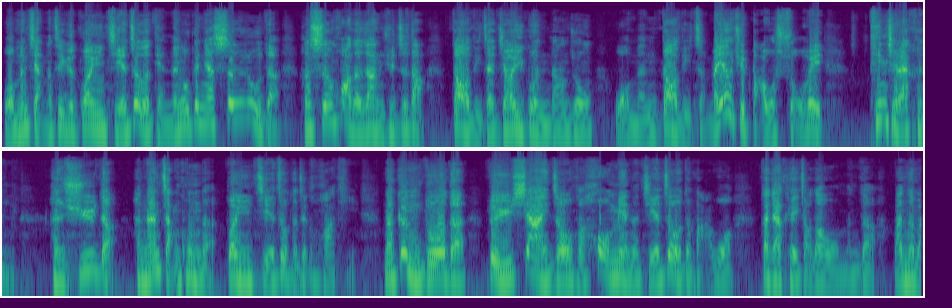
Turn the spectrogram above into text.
我们讲的这个关于节奏的点，能够更加深入的和深化的让你去知道，到底在交易过程当中，我们到底怎么样去把握所谓听起来很。很虚的、很难掌控的关于节奏的这个话题，那更多的对于下一周和后面的节奏的把握，大家可以找到我们的完整版。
